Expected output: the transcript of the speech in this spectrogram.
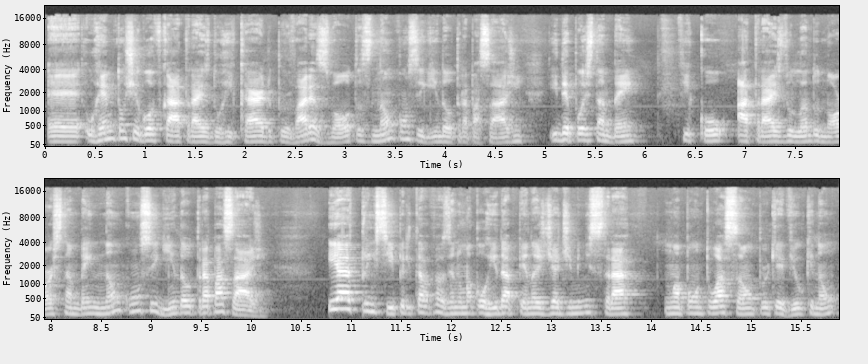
É, o Hamilton chegou a ficar atrás do Ricardo por várias voltas, não conseguindo a ultrapassagem, e depois também ficou atrás do Lando Norris, também não conseguindo a ultrapassagem. E a princípio ele estava fazendo uma corrida apenas de administrar uma pontuação, porque viu que não,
